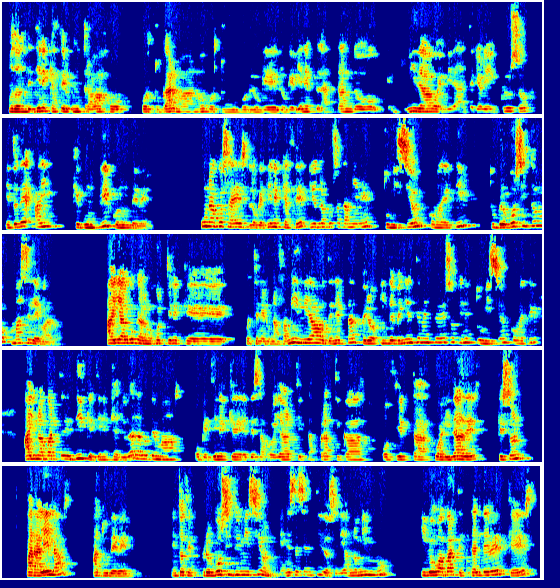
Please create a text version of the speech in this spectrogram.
donde tienes que hacer un trabajo por tu karma, ¿no? Por, tu, por lo, que, lo que vienes plantando en tu vida o en vidas anteriores incluso. Entonces hay que cumplir con un deber. Una cosa es lo que tienes que hacer y otra cosa también es tu misión, como decir, tu propósito más elevado. Hay algo que a lo mejor tienes que pues, tener una familia o tener tal, pero independientemente de eso tienes tu misión, como decir, hay una parte de ti que tienes que ayudar a los demás o que tienes que desarrollar ciertas prácticas o ciertas cualidades que son paralelas a tu deber. Entonces, propósito y misión en ese sentido serían lo mismo y luego aparte está el deber que es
